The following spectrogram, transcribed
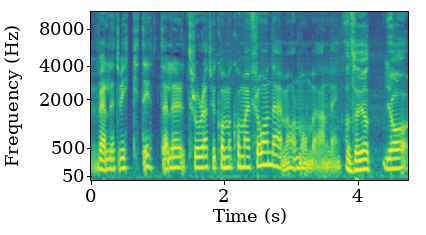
väldigt viktigt? Eller tror du att vi kommer komma ifrån det här med hormonbehandling? Alltså jag, jag,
